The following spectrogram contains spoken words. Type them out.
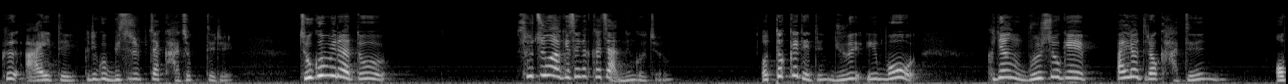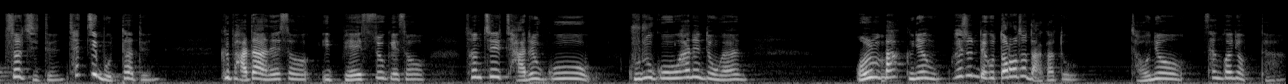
그 아이들 그리고 미수습자 가족들을 조금이라도 소중하게 생각하지 않는 거죠. 어떻게 되든 유해 뭐 그냥 물 속에 빨려 들어가든 없어지든 찾지 못하든 그 바다 안에서 이 배 속에서 선체 자르고 구르고 하는 동안 얼마 그냥 훼손되고 떨어져 나가도 전혀 상관이 없다.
